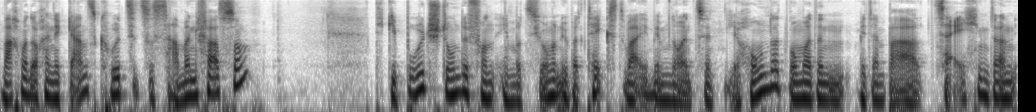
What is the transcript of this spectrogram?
machen wir doch eine ganz kurze Zusammenfassung. Die Geburtsstunde von Emotionen über Text war eben im 19. Jahrhundert, wo man dann mit ein paar Zeichen dann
